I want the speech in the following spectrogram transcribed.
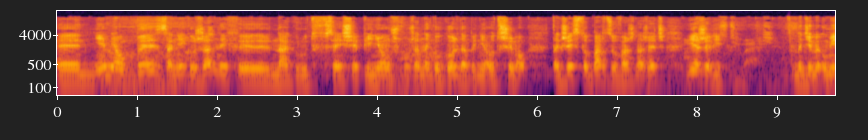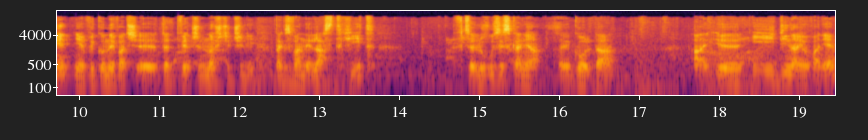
yy, nie miałby za niego żadnych yy, nagród w sensie pieniążków, żadnego golda by nie otrzymał. Także jest to bardzo ważna rzecz. Jeżeli będziemy umiejętnie wykonywać te dwie czynności, czyli tak zwany last hit w celu uzyskania golda a, i denyowanie,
